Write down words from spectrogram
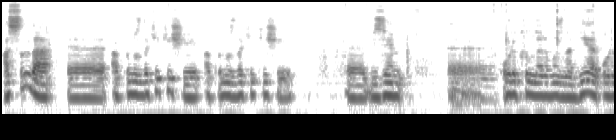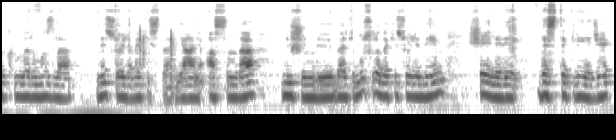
aslında e, aklımızdaki kişi, aklımızdaki kişi e, bizim e, oracle'larımızla, diğer oracle'larımızla ne söylemek ister? Yani aslında düşündüğü, belki bu sıradaki söylediğim şeyleri destekleyecek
